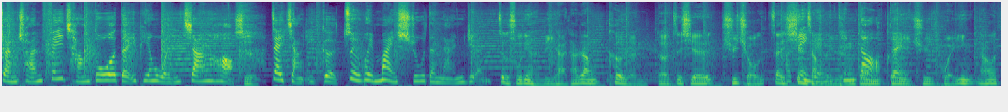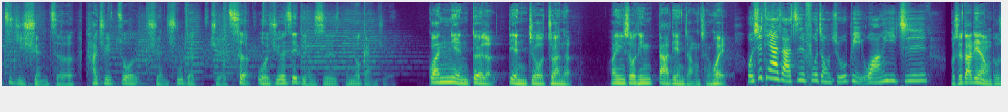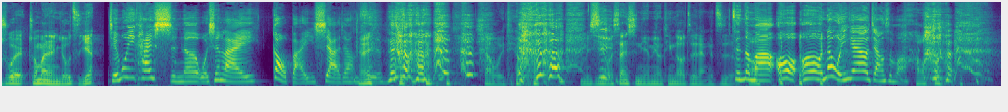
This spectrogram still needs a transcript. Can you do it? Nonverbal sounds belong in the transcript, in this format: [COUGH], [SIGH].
转传非常多的一篇文章，哈，是在讲一个最会卖书的男人。这个书店很厉害，他让客人的这些需求在现场的员工可以去回应，然后自己选择他去做选书的决策。我觉得这点是很有感觉。观念对了，店就赚了。欢迎收听大店长晨会，我是天下杂志副总主笔王一之。我是大店长读书会创办人游子燕。节目一开始呢，我先来告白一下，这样子。[LAUGHS] 吓、欸、我一跳！[LAUGHS] 我们已经有三十年没有听到这两个字了。真的吗？哦哦，那我应该要讲什么？[LAUGHS] 好。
